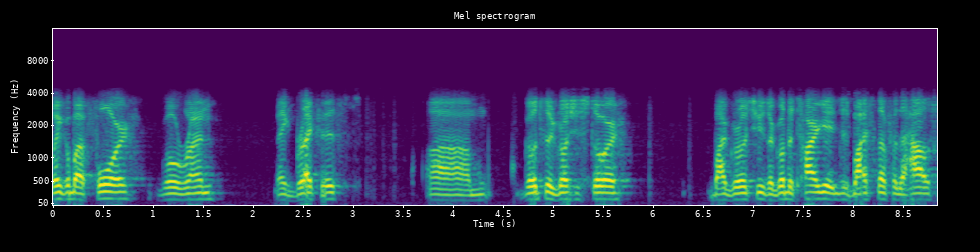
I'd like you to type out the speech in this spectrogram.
wake up at four, go run, make breakfast, um, go to the grocery store, buy groceries, or go to Target, just buy stuff for the house,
